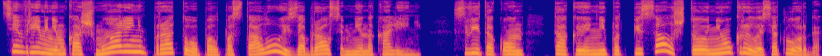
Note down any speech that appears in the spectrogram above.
Тем временем кошмарень протопал по столу и забрался мне на колени. Свиток он так и не подписал, что не укрылась от лорда.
